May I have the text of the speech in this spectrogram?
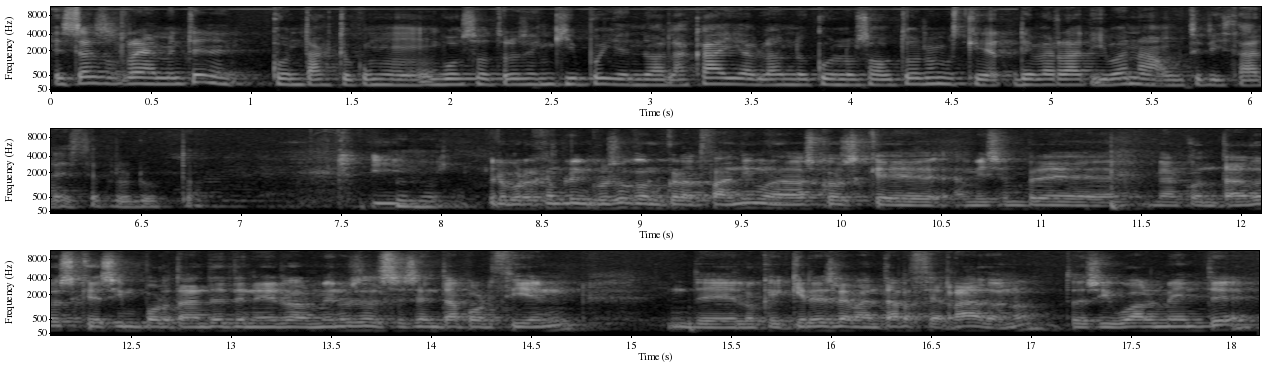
estás realmente en contacto con vosotros en equipo, yendo a la calle, hablando con los autónomos que de verdad iban a utilizar este producto. Y, Pero, por ejemplo, incluso con crowdfunding, una de las cosas que a mí siempre me han contado es que es importante tener al menos el 60% de lo que quieres levantar cerrado, ¿no? Entonces, igualmente...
